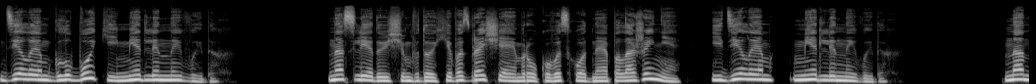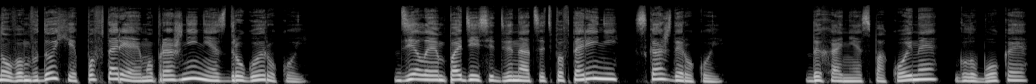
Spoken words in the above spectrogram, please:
делаем глубокий медленный выдох. На следующем вдохе возвращаем руку в исходное положение и делаем медленный выдох. На новом вдохе повторяем упражнение с другой рукой. Делаем по 10-12 повторений с каждой рукой. Дыхание спокойное, глубокое,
